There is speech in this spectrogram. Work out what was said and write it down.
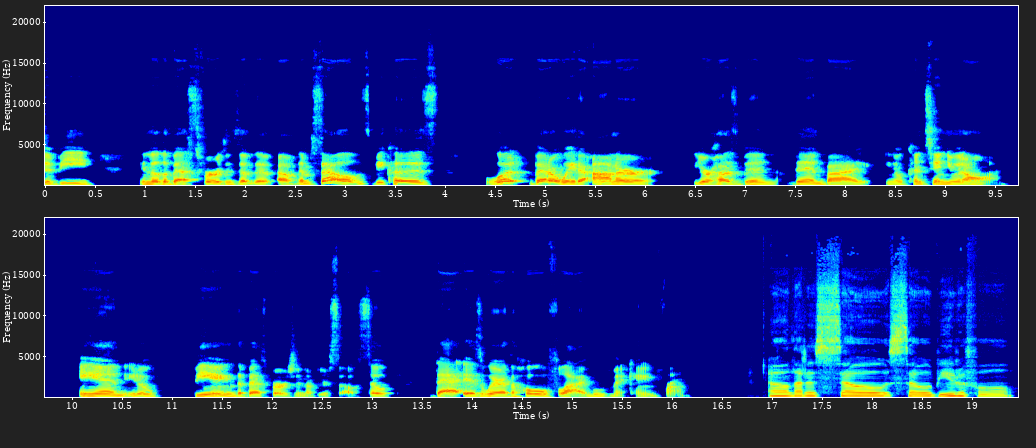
to be, you know, the best versions of the, of themselves because what better way to honor your husband than by, you know, continuing on and, you know, being the best version of yourself. So that is where the whole fly movement came from. Oh, that is so, so beautiful.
